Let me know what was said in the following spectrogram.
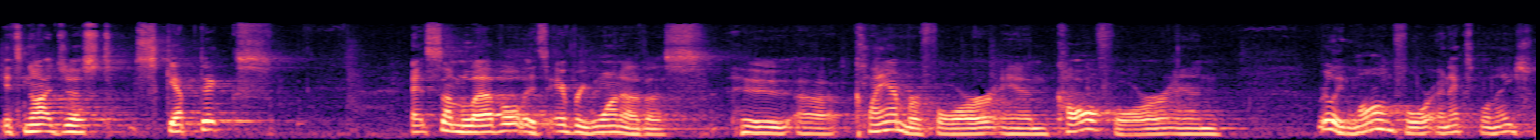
It's not just skeptics. At some level, it's every one of us who uh, clamor for and call for and really long for an explanation.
